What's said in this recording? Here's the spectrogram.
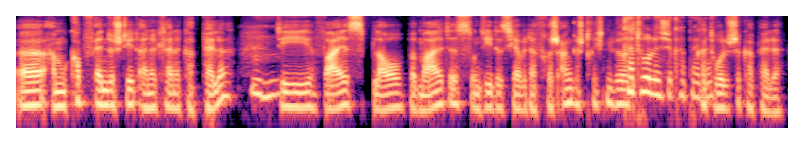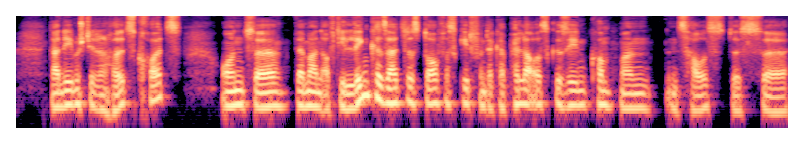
Äh, am Kopfende steht eine kleine Kapelle, mhm. die weiß-blau bemalt ist und jedes Jahr wieder frisch angestrichen wird. Katholische Kapelle. Katholische Kapelle. Daneben steht ein Holzkreuz. Und äh, wenn man auf die linke Seite des Dorfes geht, von der Kapelle aus gesehen, kommt man ins Haus des äh,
